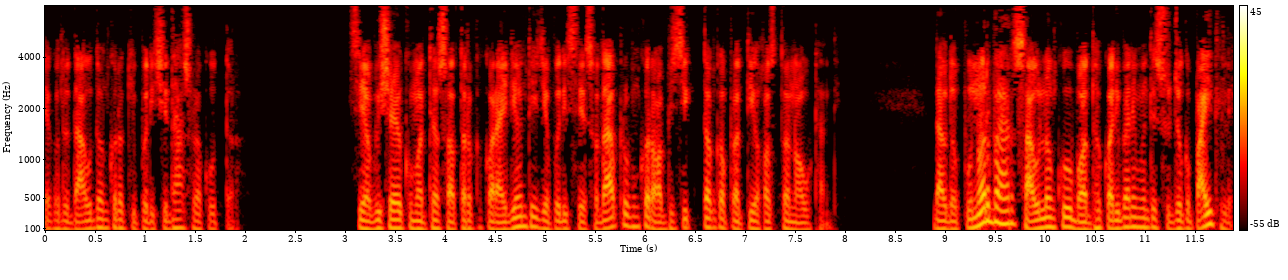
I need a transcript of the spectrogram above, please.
ଦେଖନ୍ତୁ ଦାଉଦଙ୍କର କିପରି ସିଧାସଳଖ ଉତ୍ତର। ସେ ଅବିଷୟକୁ ମଧ୍ୟ ସତର୍କ କରାଇ ଦିଅନ୍ତି ଯେପରି ସେ ସଦାପ୍ରଭୁଙ୍କର ଅଭିଷିକ୍ତଙ୍କ ପ୍ରତି ହସ୍ତ ନ ଉଠାନ୍ତି। ଦାଉଦ ପୁନର୍ବାର ସାଉଲଙ୍କୁ ବଧ କରିବା ନିମନ୍ତେ ସୁଯୋଗ ପାଇଥିଲେ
